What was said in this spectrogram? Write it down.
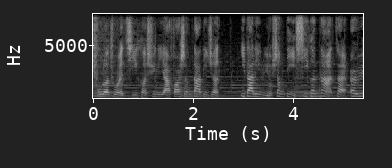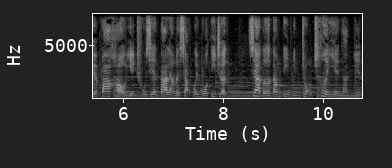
除了土耳其和叙利亚发生大地震，意大利旅游胜地西根纳在二月八号也出现大量的小规模地震，吓得当地民众彻夜难眠。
